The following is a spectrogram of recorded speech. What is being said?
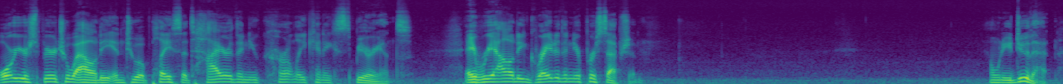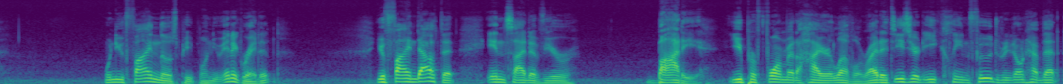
or your spirituality into a place that's higher than you currently can experience, a reality greater than your perception. And when you do that, when you find those people and you integrate it, you'll find out that inside of your body, you perform at a higher level, right? It's easier to eat clean foods when you don't have that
